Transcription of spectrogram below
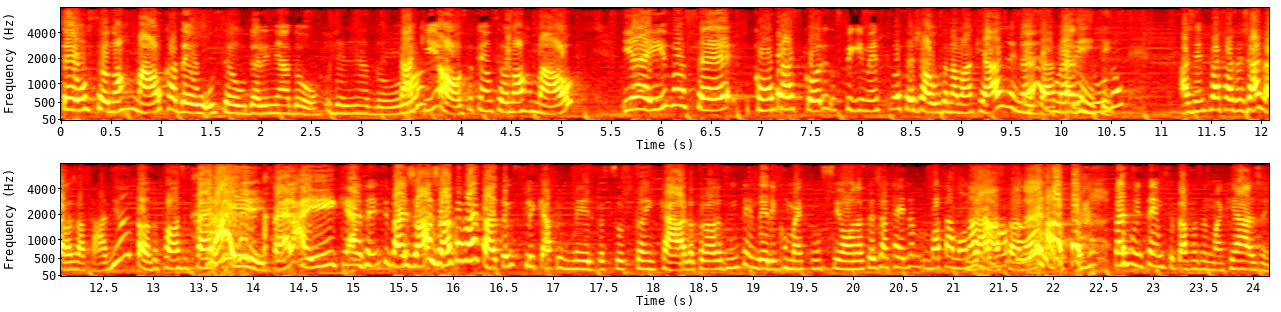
ter o seu normal. Cadê o, o seu delineador? O delineador. Tá aqui, ó. Você tem o seu normal. E aí você compra as cores, os pigmentos que você já usa na maquiagem, né? As Exatamente. mulheres usam. A gente vai fazer já já, ela já tá adiantando, falando assim, peraí, peraí, que a gente vai já já conversar. Eu tenho que explicar primeiro para as pessoas que estão em casa, para elas entenderem como é que funciona. Você já quer ir botar a mão na Já massa, né? Faz muito tempo que você tá fazendo maquiagem?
